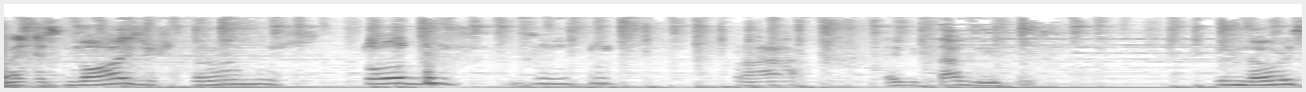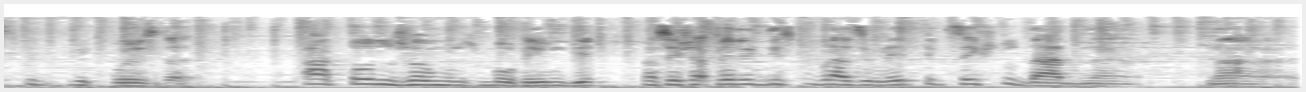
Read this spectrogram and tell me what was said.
mas nós estamos todos juntos para evitar vidas. E não esse tipo de coisa. Ah, todos vamos morrer um dia. Na sexta-feira ele disse que o brasileiro tem que ser estudado na, na,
